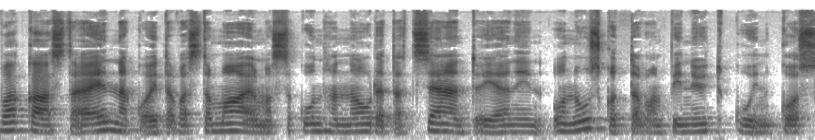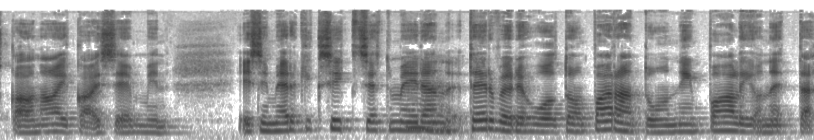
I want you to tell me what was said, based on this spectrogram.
vakaasta ja ennakoitavasta maailmassa, kunhan noudatat sääntöjä, niin on uskottavampi nyt kuin koskaan aikaisemmin. Esimerkiksi siksi, että meidän mm. terveydenhuolto on parantunut niin paljon, että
